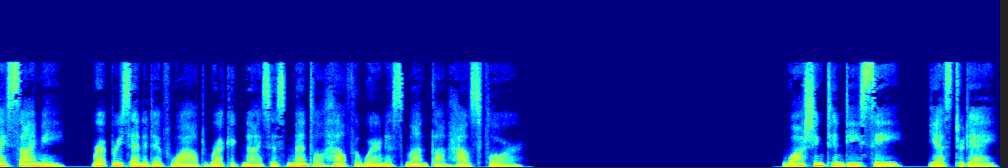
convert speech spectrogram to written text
ICYMI, Representative Wild recognizes Mental Health Awareness Month on House floor. Washington, D.C., yesterday,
